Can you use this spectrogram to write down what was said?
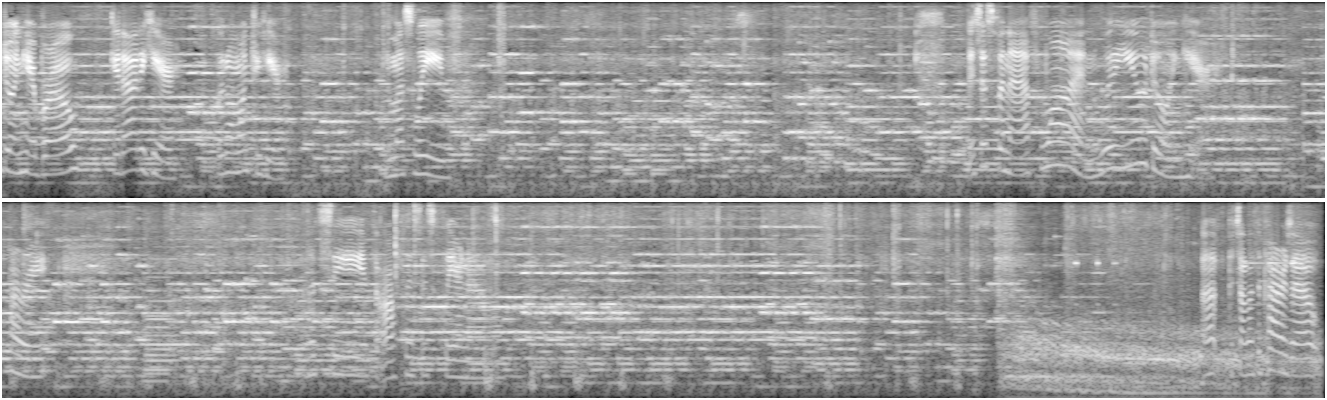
You doing here, bro? Get out of here. We don't want you here. You must leave. This is FNAF 1. What are you doing here? Alright. Let's see if the office is clear now. Oh, it sounds like the power's out.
